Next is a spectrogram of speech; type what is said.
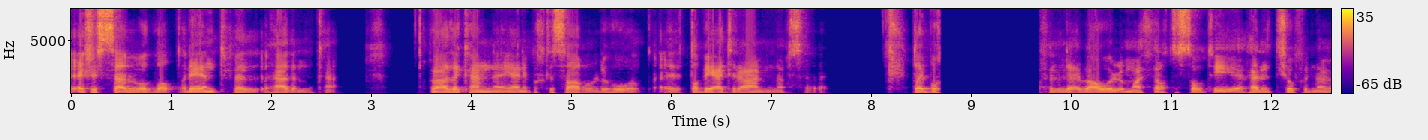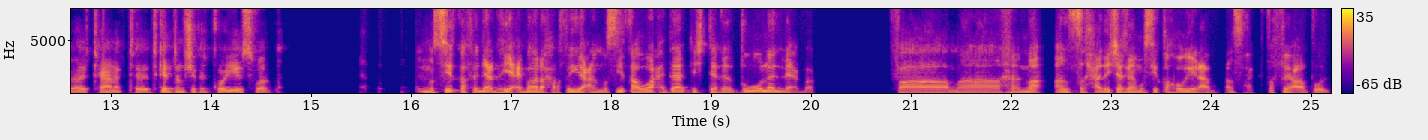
إيش السبب بالضبط؟ ليه أنت في هذا المكان؟ فهذا كان يعني باختصار اللي هو طبيعة العالم نفسها. طيب في اللعبة أو المؤثرات الصوتية هل تشوف أنها كانت تقدم بشكل كويس ولا؟ الموسيقى في اللعبة هي عبارة حرفيا عن موسيقى واحدة تشتغل طول اللعبة. فما ما أنصح حدا يشغل موسيقى هو يلعب أنصحك تطفيها على طول.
